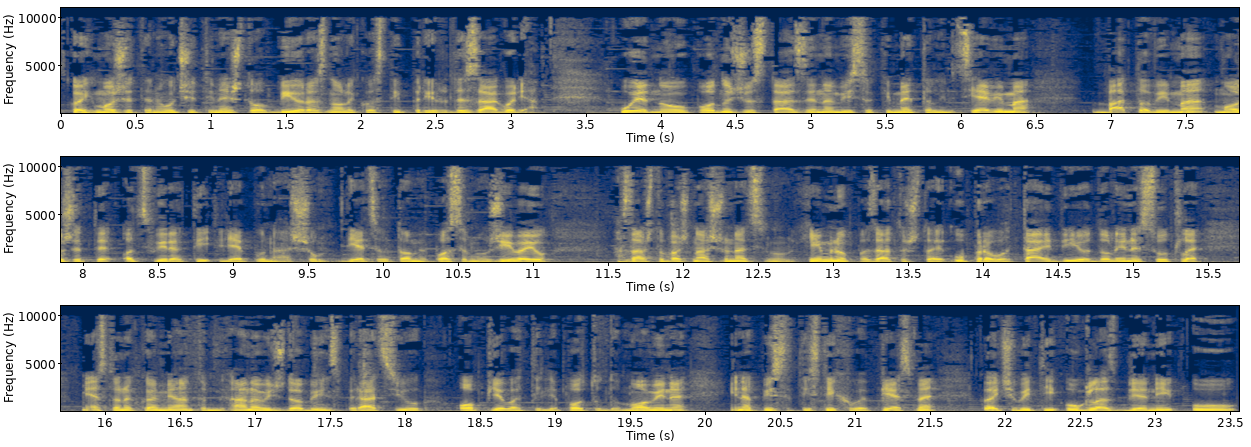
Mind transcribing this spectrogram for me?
s kojih možete naučiti nešto o bioraznolikosti prirode Zagorja. Ujedno u podnođu staze na visokim metalnim cijevima batovima možete odsvirati lijepu našu. Djeca u tome posebno uživaju, a zašto baš našu nacionalnu himnu? Pa zato što je upravo taj dio doline Sutle mjesto na kojem je Anton Mihanović dobio inspiraciju opjevati ljepotu domovine i napisati stihove pjesme koje će biti uglazbljeni u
